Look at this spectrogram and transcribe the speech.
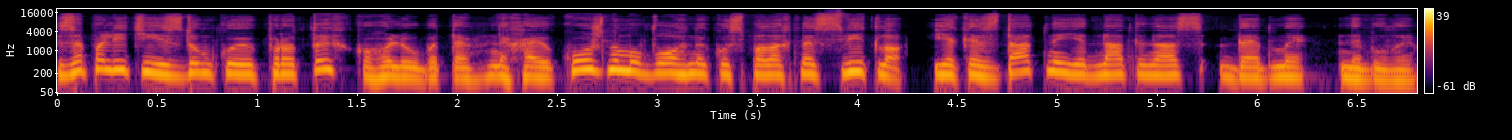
запаліть її з думкою про тих, кого любите. Нехай у кожному вогнику спалахне світло, яке здатне єднати нас, де б ми не були.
